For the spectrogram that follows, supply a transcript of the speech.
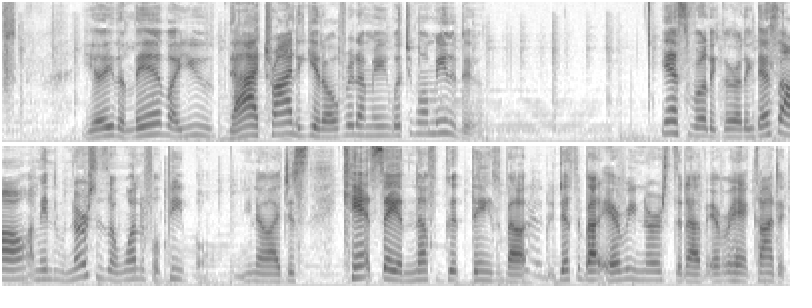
you either live or you die trying to get over it. I mean, what you want me to do? Yes, really girly. That's all. I mean, nurses are wonderful people. You know, I just can't say enough good things about just about every nurse that I've ever had contact.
